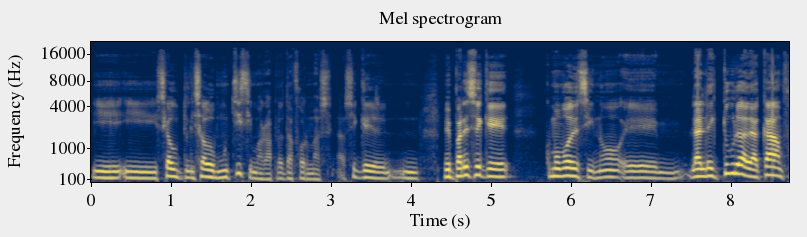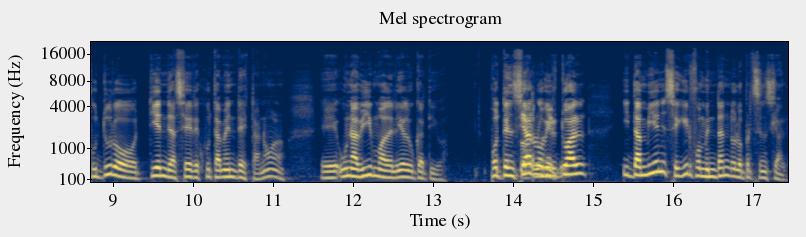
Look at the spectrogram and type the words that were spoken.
y, se ha utilizado muchísimas las plataformas. Así que mm, me parece que, como vos decís, ¿no? Eh, la lectura de acá en futuro tiende a ser justamente esta, ¿no? Eh, una bimodalidad educativa. Potenciar lo virtual y también seguir fomentando lo presencial.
